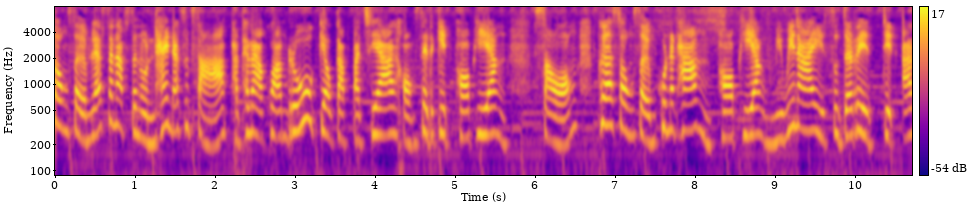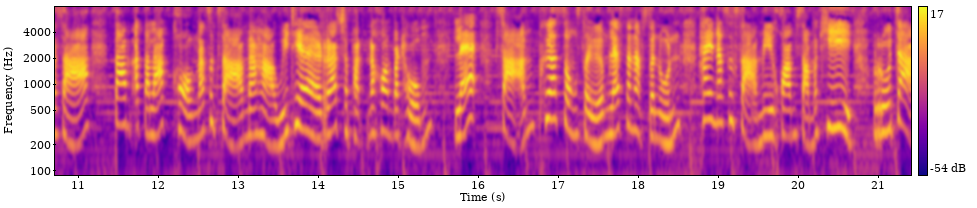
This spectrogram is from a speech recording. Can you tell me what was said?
ส่งเสริมและสนับสนุนให้นักศึกษา พัฒนาความรู้เกี่ยวกับปรัชญาของเศรษฐกิจพอเพียง 2. เพื่อส่งเสริมคุณธรรม พอเพียง มีวินัย สุจริต จิตอาสา ตามอัตลักษณ์ของนักศึกษามหาวิทยาลัยราชภัฏนครปฐม และ 3. เพื่อส่งเสริมและสนับสนุนให้นักศึกษามีความสามัคคี รู้จัก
